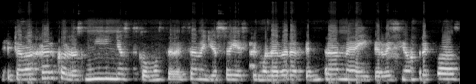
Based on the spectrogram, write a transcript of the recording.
de, trabajar con los niños, como ustedes saben, yo soy estimuladora temprana e intervención precoz.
